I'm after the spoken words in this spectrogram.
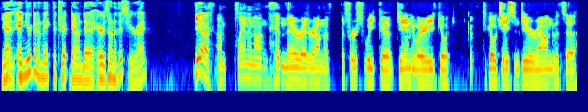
Yeah, and you're gonna make the trip down to Arizona this year, right? Yeah, I'm planning on heading there right around the the first week of January. Go to go chase some deer around with a,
